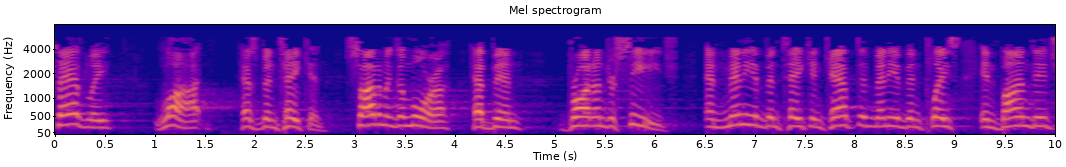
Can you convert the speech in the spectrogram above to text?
sadly, Lot has been taken. Sodom and Gomorrah have been brought under siege and many have been taken captive. Many have been placed in bondage.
